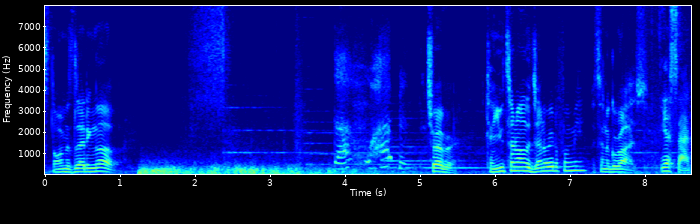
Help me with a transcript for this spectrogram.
Storm is letting up. Dad, what happened? Trevor, can you turn on the generator for me? It's in the garage. Yes, Dad.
